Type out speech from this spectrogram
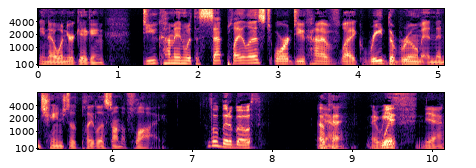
you know, when you're gigging, do you come in with a set playlist or do you kind of like read the room and then change the playlist on the fly? a little bit of both. Okay. yeah. we Wait. have, yeah.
